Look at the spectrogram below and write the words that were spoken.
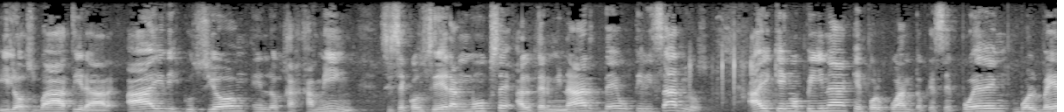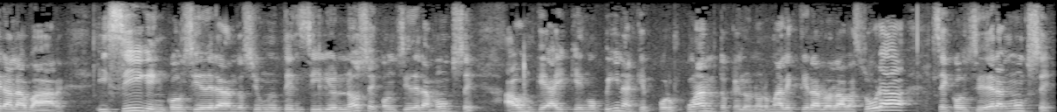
y los va a tirar. Hay discusión en los jajamín si se consideran muxe al terminar de utilizarlos. Hay quien opina que por cuanto que se pueden volver a lavar y siguen considerándose un utensilio, no se considera muxe, aunque hay quien opina que por cuanto que lo normal es tirarlo a la basura, se consideran muxe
